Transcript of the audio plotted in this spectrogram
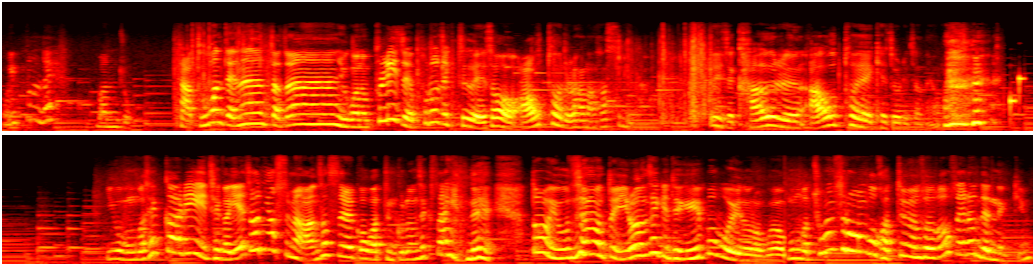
어, 이쁜데? 만족. 자, 두 번째는 짜잔! 이거는 Please Project에서 outer를 하나 샀습니다. 또 이제 가을은 아우터의 계절이잖아요. 이거 뭔가 색깔이 제가 예전이었으면 안 샀을 것 같은 그런 색상인데 또 요즘은 또 이런 색이 되게 예뻐 보이더라고요. 뭔가 촌스러운 것 같으면서도 세련된 느낌?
